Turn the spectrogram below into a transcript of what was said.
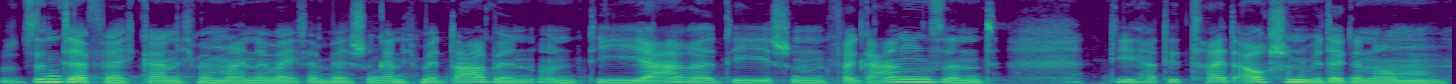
sind ja vielleicht gar nicht mehr meine, weil ich dann vielleicht schon gar nicht mehr da bin. Und die Jahre, die schon vergangen sind, die hat die Zeit auch schon wieder genommen.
